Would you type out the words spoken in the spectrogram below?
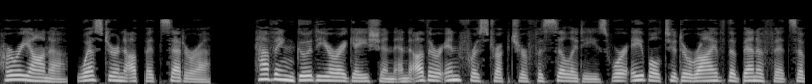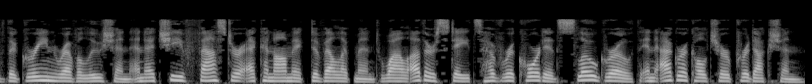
Haryana, Western Up etc. Having good irrigation and other infrastructure facilities were able to derive the benefits of the Green Revolution and achieve faster economic development while other states have recorded slow growth in agriculture production.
